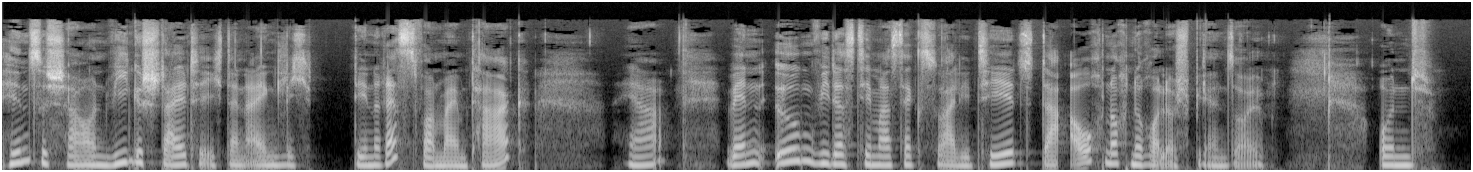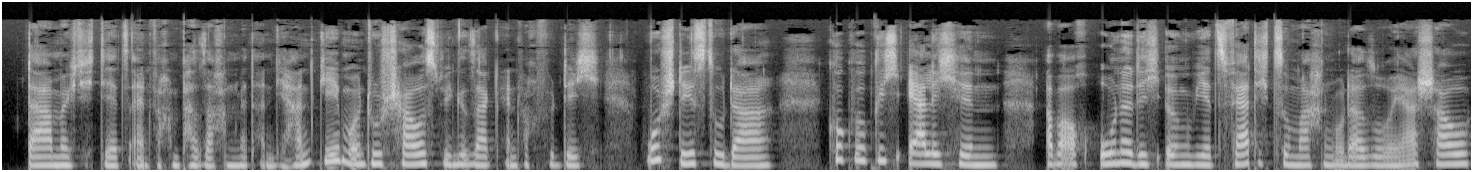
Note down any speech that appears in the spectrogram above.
hinzuschauen, wie gestalte ich denn eigentlich den Rest von meinem Tag? Ja, wenn irgendwie das Thema Sexualität da auch noch eine Rolle spielen soll. Und da möchte ich dir jetzt einfach ein paar Sachen mit an die Hand geben und du schaust, wie gesagt, einfach für dich, wo stehst du da? Guck wirklich ehrlich hin, aber auch ohne dich irgendwie jetzt fertig zu machen oder so. Ja, schau,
